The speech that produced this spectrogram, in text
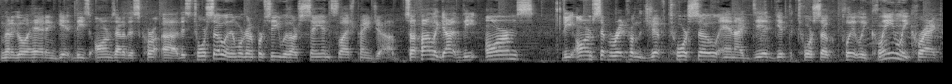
I'm going to go ahead and get these arms out of this uh, this torso and then we're going to proceed with our sand slash paint job. So I finally got the arms the arms separated from the Jeff torso and I did get the torso completely cleanly cracked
